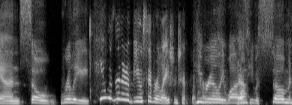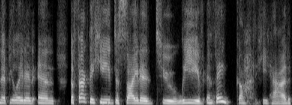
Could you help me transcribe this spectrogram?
and so really he was in an abusive relationship with he her. really was yeah. he was so manipulated and the fact that he decided to leave and thank god he had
